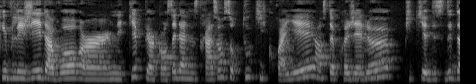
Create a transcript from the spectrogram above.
privilégiée d'avoir une équipe puis un conseil d'administration surtout qui croyait en ce projet-là, puis qui a décidé de,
